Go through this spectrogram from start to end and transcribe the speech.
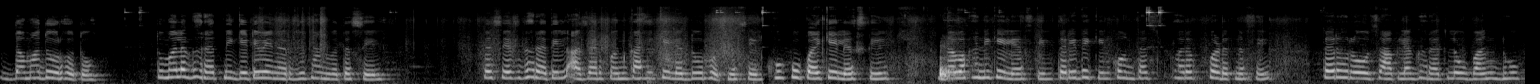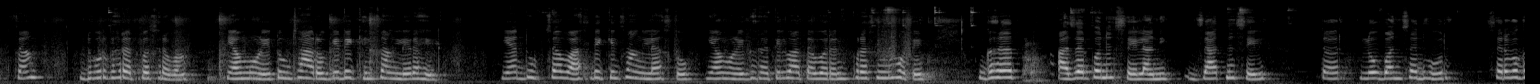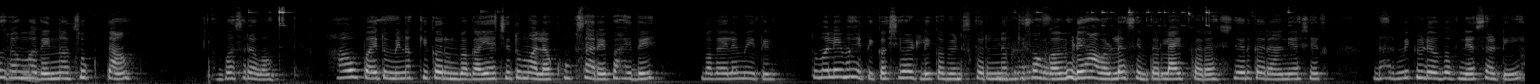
दमा दूर होतो. तुम्हाला घरात निगेटिव्ह एनर्जी जाणवत असेल तसेच घरातील आजारपण काही केलं दूर होत नसेल खूप उपाय केले असतील दवाखाने केले असतील तरी देखील कोणताच फरक पडत नसेल तर रोज आपल्या घरात लोबान धूपचा धूर घरात पसरवा. यामुळे तुमचे आरोग्य देखील चांगले राहील. या धूपचा वास देखील चांगला असतो. यामुळे घरातील वातावरण प्रसन्न होते. घरात आजारपण असेल आणि जात नसेल तर लोबांचा धूर सर्व घरामध्ये न चुकता पसरवा. हा उपाय तुम्ही नक्की करून बघा याचे तुम्हाला खूप सारे फायदे बघायला मिळतील. तुम्हाला ही माहिती कशी वाटली कमेंट्स करून नक्की सांगा. व्हिडिओ आवडला असेल तर लाईक करा शेअर करा आणि असेच धार्मिक व्हिडिओ बघण्यासाठी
